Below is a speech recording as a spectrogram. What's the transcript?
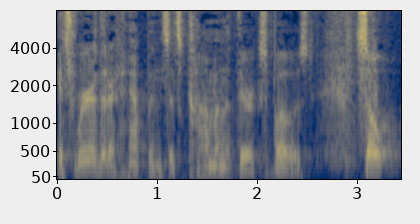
It's rare that it happens. It's common that they're exposed. So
